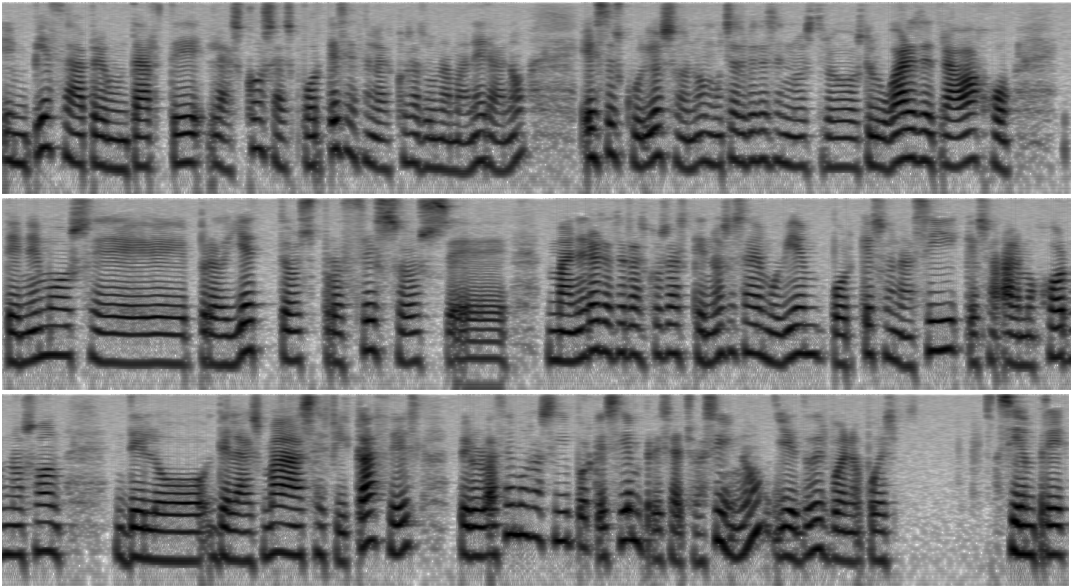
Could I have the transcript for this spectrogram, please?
empieza a preguntarte las cosas, por qué se hacen las cosas de una manera, ¿no? Esto es curioso, ¿no? Muchas veces en nuestros lugares de trabajo tenemos eh, proyectos, procesos, eh, maneras de hacer las cosas que no se sabe muy bien por qué son así, que a lo mejor no son de, lo, de las más eficaces, pero lo hacemos así porque siempre se ha hecho así, ¿no? Y entonces, bueno, pues siempre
